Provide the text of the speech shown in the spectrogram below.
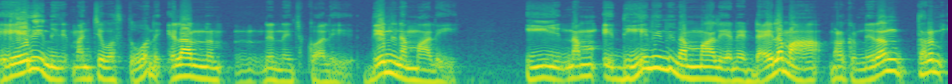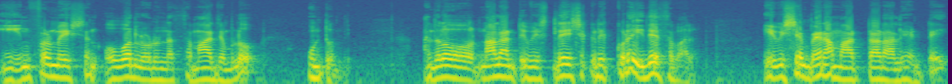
ఏది మంచి వస్తువు అని ఎలా నిర్ణయించుకోవాలి దేన్ని నమ్మాలి ఈ నమ్ ఈ దేనిని నమ్మాలి అనే డైలమా మనకు నిరంతరం ఈ ఇన్ఫర్మేషన్ ఓవర్లోడ్ ఉన్న సమాజంలో ఉంటుంది. అందులో నాలాంటి విశ్లేషకుడికి కూడా ఇదే సవాల్. ఏ విషయం పైన మాట్లాడాలి అంటే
